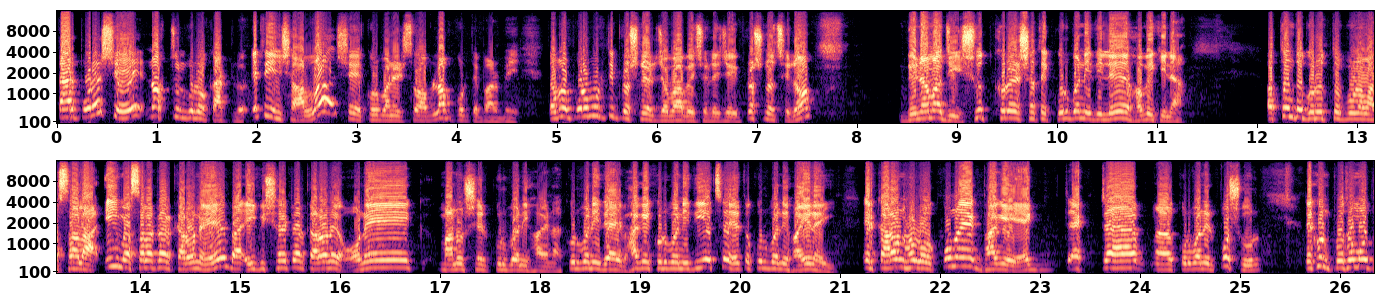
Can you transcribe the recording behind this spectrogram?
তারপরে সে নকচুলগুলো কাটলো। এতে ইনশাআল্লাহ সে কুরবানির সওয়াব লাভ করতে পারবে। তারপর পরবর্তী প্রশ্নের জবাবে চলে যে প্রশ্ন ছিল বেনামাজি সুদখোরের সাথে কুরবানি দিলে হবে কিনা? অত্যন্ত গুরুত্বপূর্ণ মাসালা। এই মাসালাটার কারণে বা এই বিষয়টার কারণে অনেক মানুষের কুরবানি হয় না। কুরবানি দেয়, ভাগে কুরবানি দিয়েছে, তো কুরবানি হয় নাই। এর কারণ হলো কোনো এক ভাগে এক- একটা কুরবানির পশুর, দেখুন প্রথমত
